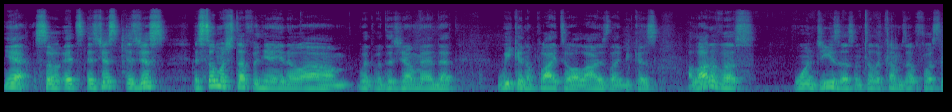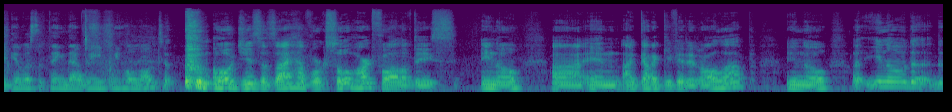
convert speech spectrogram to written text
yeah, so it's it's just it's just there's so much stuff in here, you know, um, with with this young man that we can apply to our lives, like because a lot of us want Jesus until it comes up for us to give us the thing that we we hold on to. oh Jesus, I have worked so hard for all of this, you know, uh, and I've gotta give it, it all up, you know. Uh, you know the, the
